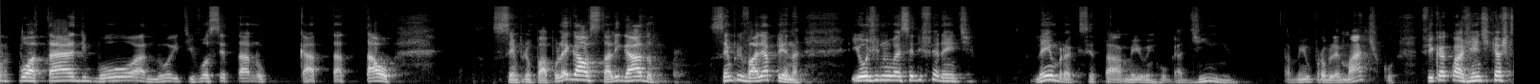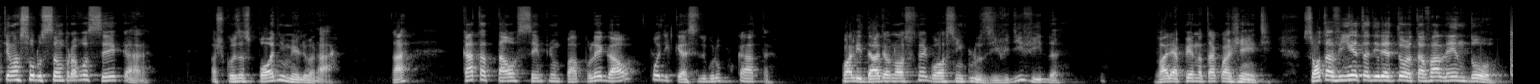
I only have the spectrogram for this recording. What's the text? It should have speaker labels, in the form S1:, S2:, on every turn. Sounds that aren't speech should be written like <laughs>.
S1: boa tarde, boa noite. Você está no Catatal. Sempre um papo legal, está ligado? Sempre vale a pena. E hoje não vai ser diferente. Lembra que você está meio enrugadinho? Está meio problemático? Fica com a gente que acho que tem uma solução para você, cara. As coisas podem melhorar, tá? Catatal, sempre um papo legal, podcast do Grupo Cata. Qualidade é o nosso negócio, inclusive de vida. Vale a pena estar com a gente. Solta a vinheta, diretor, tá valendo.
